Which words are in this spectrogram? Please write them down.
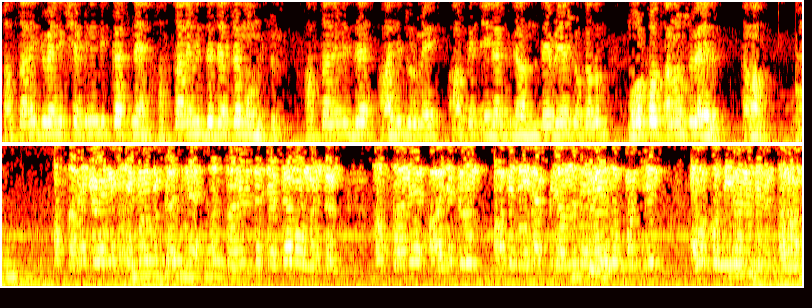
Hastane güvenlik şefinin dikkatine. Hastanemizde deprem olmuştur. Hastanemizde acil durum e- afet eylem planını devreye sokalım. Mor kod anonsu verelim. Tamam. Hastane güvenlik şefinin dikkatine. Hastanemizde deprem olmuştur. Hastane acil durum afet eylem planını devreye sokmak için kod ilan edelim. Tamam.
